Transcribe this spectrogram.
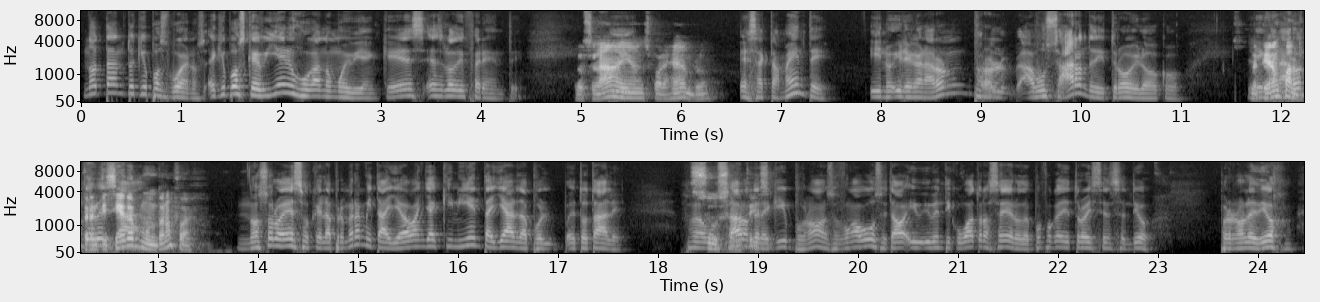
No tanto equipos buenos, equipos que vienen jugando muy bien, que es, es lo diferente. Los Lions, por ejemplo. Exactamente. Y, no, y le ganaron, pero abusaron de Detroit, loco. Le Metieron cuánto? de 37 verdad. puntos, ¿no fue? No solo eso, que la primera mitad llevaban ya 500 yardas por, eh, totales. Su Abusaron del equipo, ¿no? Eso fue un abuso. Y, estaba, y, y 24 a 0. Después fue que Detroit se encendió. Pero no le dio.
